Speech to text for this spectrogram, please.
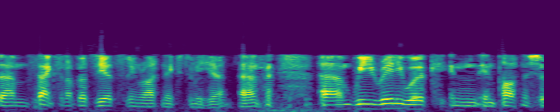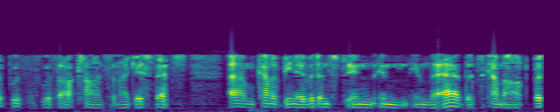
um, thanks, and I've got Ziad sitting right next to me here. Um, um, we really work in, in partnership with, with our clients, and I guess that's um, kind of been evidenced in, in, in the ad that's come out. But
